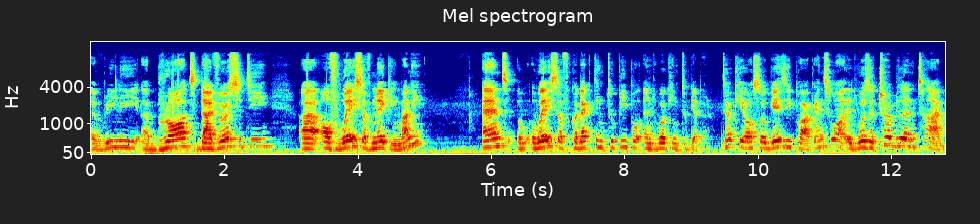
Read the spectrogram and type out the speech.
a, really a broad diversity uh, of ways of making money and ways of connecting to people and working together. Turkey also Gezi Park and so on. It was a turbulent time.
